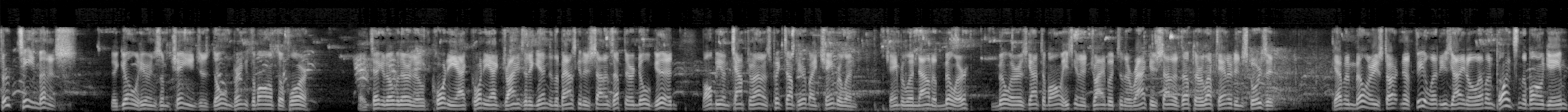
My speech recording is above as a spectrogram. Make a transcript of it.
13 minutes to go here and some change as Doane brings the ball up the floor. They take it over there to Korniak. Korniak drives it again to the basket. His shot is up there, no good. Ball being tapped around is picked up here by Chamberlain. Chamberlain down to Miller. Miller has got the ball. He's going to drive it to the rack. His shot is up there left-handed and scores it. Kevin Miller is starting to feel it. He's got 11 points in the ball game.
